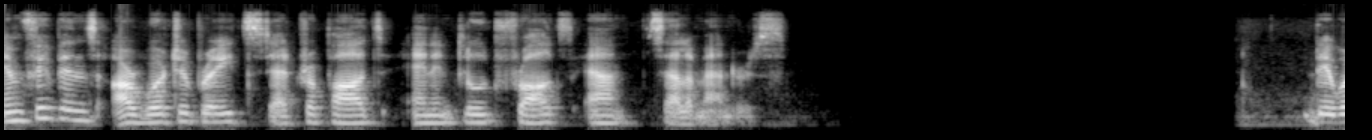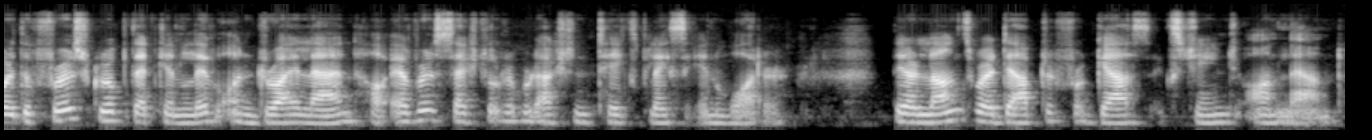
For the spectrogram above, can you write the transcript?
Amphibians are vertebrates, tetrapods, and include frogs and salamanders. They were the first group that can live on dry land, however, sexual reproduction takes place in water. Their lungs were adapted for gas exchange on land.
